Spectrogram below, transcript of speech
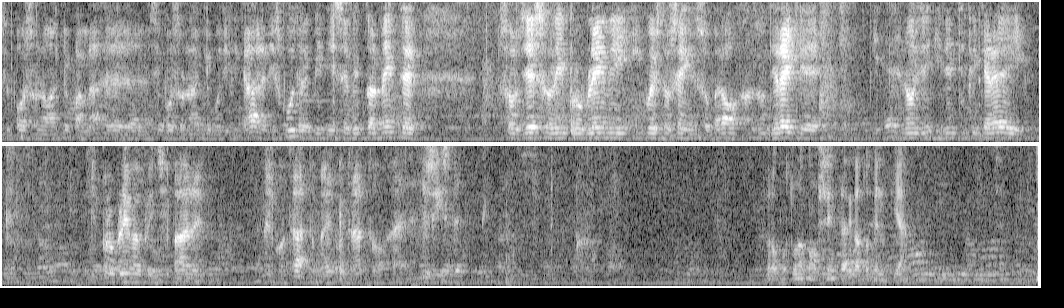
si possono anche, parlare, eh, si possono anche modificare, discutere, quindi se eventualmente sorgessero dei problemi in questo senso, però non direi che eh, non identificherei problema principale nel contratto, perché il contratto eh, esiste. Per opportuna conoscenza è arrivato Bentia.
